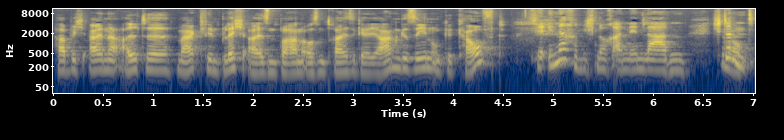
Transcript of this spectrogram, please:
habe ich eine alte Märklin Blecheisenbahn aus den 30er Jahren gesehen und gekauft. Ich erinnere mich noch an den Laden. Stimmt.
